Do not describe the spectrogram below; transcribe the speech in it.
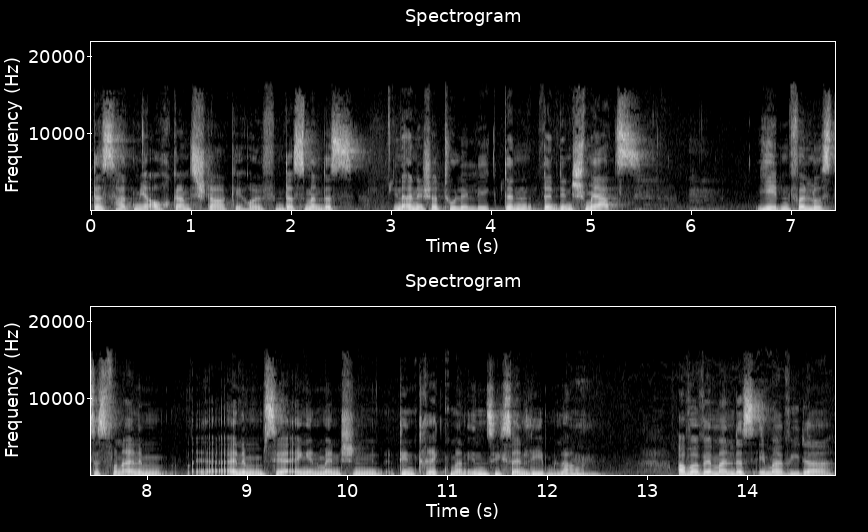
das hat mir auch ganz stark geholfen, dass man das in eine Schatulle legt, denn, denn den Schmerz jeden Verlust des von einem, einem sehr engen Menschen, den trägt man in sich sein Leben lang. Mhm. Aber wenn man das immer wieder,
